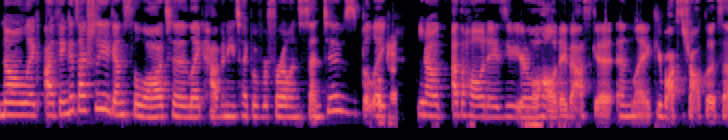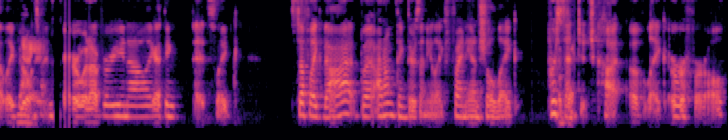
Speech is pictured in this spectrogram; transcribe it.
no, like I think it's actually against the law to like have any type of referral incentives. But like Okay. you know, at the holidays, you your little holiday basket and like your box of chocolates at like Yeah. Valentine's Day or whatever. You know, like I think it's like stuff like that. But I don't think there's any like financial like percentage cut of like a referral.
